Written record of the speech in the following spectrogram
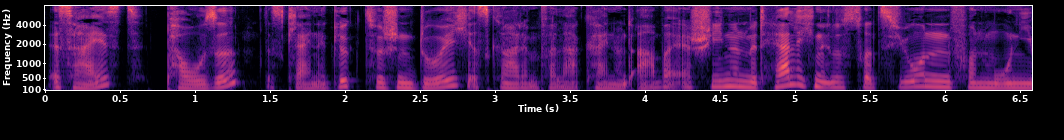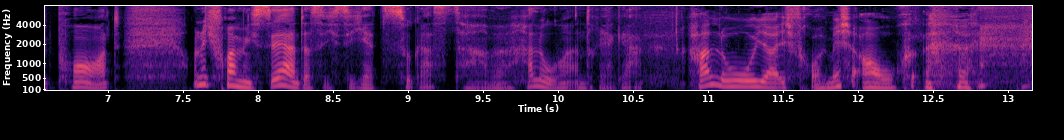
Es heißt Pause, das kleine Glück zwischendurch, ist gerade im Verlag Kein und Aber erschienen mit herrlichen Illustrationen von Moni Port. Und ich freue mich sehr, dass ich Sie jetzt zu Gast habe. Hallo, Andrea Gerg. Hallo, ja, ich freue mich auch.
